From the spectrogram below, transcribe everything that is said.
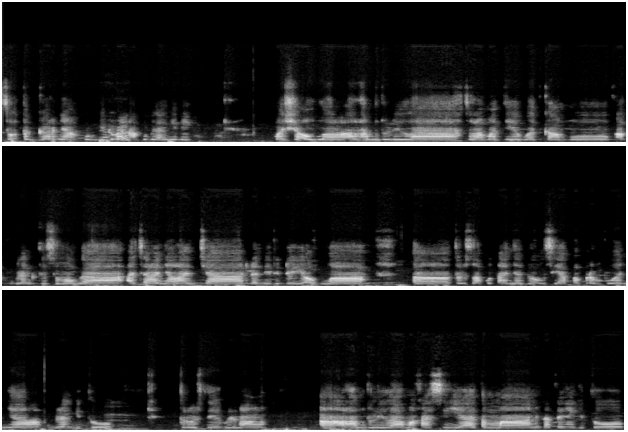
sok tegarnya aku gitu kan aku bilang gini Masya Allah, Alhamdulillah, selamat ya buat kamu. Aku bilang gitu, semoga acaranya lancar dan diridhoi ya Allah. Uh, terus aku tanya dong, siapa perempuannya? Aku bilang gitu. Terus dia bilang, uh, Alhamdulillah, makasih ya teman, katanya gitu.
